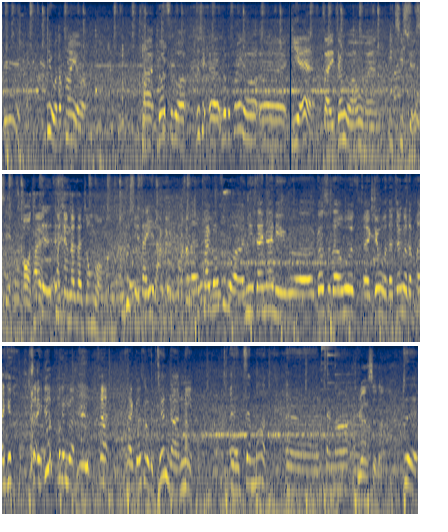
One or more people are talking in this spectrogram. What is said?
是。我的朋友，他告诉我，这些呃，我的朋友呃在中国，我们一起学习。哦，他也他现在在中国吗？不是在伊朗，呃，他告诉我你在哪里，我告诉他我呃跟我的中国的朋友 在问我，他他告诉我真的你呃怎么呃怎么、呃、认识的。对，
